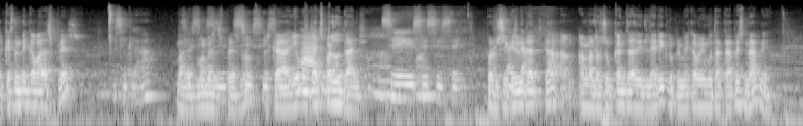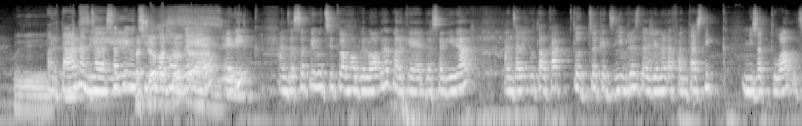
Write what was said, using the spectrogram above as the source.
Aquesta entenc que va després? Sí, clar. Vale, sí, molt sí, més sí. després, no? Sí, sí, És que sí. jo Clar. vaig perdut d'anys. Sí, sí, sí, sí. Però sí que és veritat que amb el resum que ens ha dit l'Eric, el primer que m'ha vingut al cap és Nàrnia. Vull dir... Per tant, ens Sí. ha sapigut Per això, situar això molt bé, que- eh, Eric? Ens ha sapigut situar molt bé l'obra perquè de seguida ens ha vingut al cap tots aquests llibres de gènere fantàstic més actuals,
